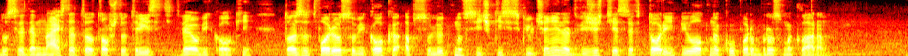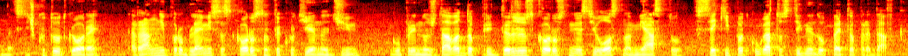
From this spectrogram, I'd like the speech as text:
До 17-та от общо 32 обиколки, той е затворил с обиколка абсолютно всички с изключение на движещия се втори пилот на Купър Брус Макларан. На всичкото отгоре, ранни проблеми с скоростната котия на Джим го принуждават да придържа скоростния си лос на място всеки път, когато стигне до пета предавка.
